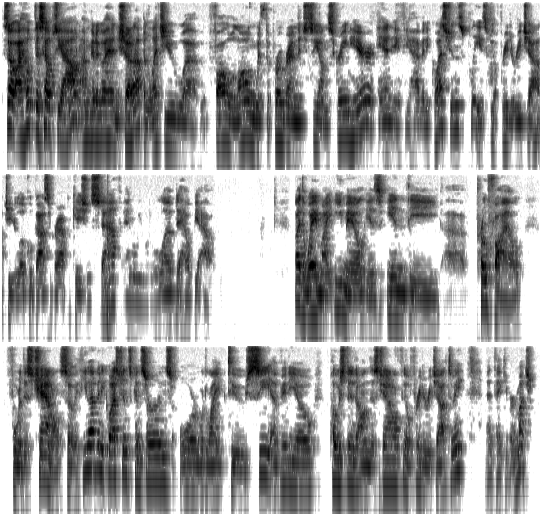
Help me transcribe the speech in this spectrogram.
So I hope this helps you out. I'm going to go ahead and shut up and let you uh, follow along with the program that you see on the screen here. And if you have any questions, please feel free to reach out to your local Gosiger application staff, and we would love to help you out. By the way, my email is in the uh, profile for this channel. So if you have any questions, concerns, or would like to see a video posted on this channel, feel free to reach out to me. And thank you very much.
